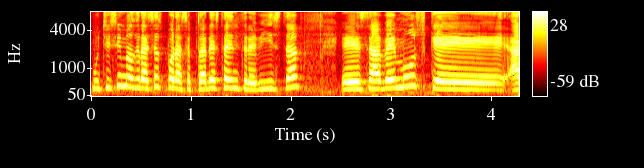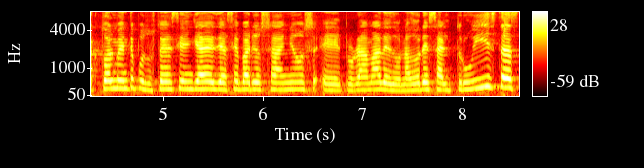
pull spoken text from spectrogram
Muchísimas gracias por aceptar esta entrevista. Eh, sabemos que actualmente pues ustedes tienen ya desde hace varios años el programa de donadores altruistas.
